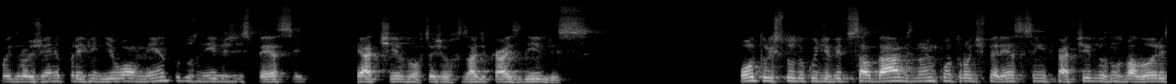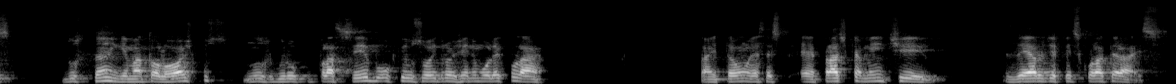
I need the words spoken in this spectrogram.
o hidrogênio preveniu o aumento dos níveis de espécie reativa, ou seja, os radicais livres. Outro estudo com indivíduos saudáveis não encontrou diferenças significativas nos valores do sangue hematológicos nos grupos placebo ou que usou hidrogênio molecular. Tá? Então, essa é praticamente zero de efeitos colaterais.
